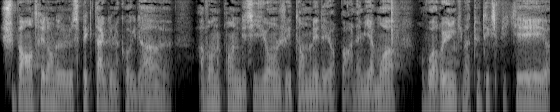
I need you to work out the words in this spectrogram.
suis pas rentré dans le, le spectacle de la corrida. Euh, avant de prendre une décision, j'ai été emmené d'ailleurs par un ami à moi en voir une qui m'a tout expliqué, euh,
